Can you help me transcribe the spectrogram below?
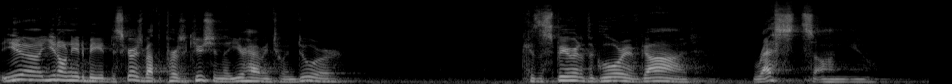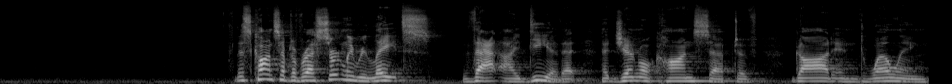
You, know, you don't need to be discouraged about the persecution that you're having to endure because the Spirit of the glory of God rests on you. This concept of rest certainly relates that idea, that, that general concept of God indwelling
